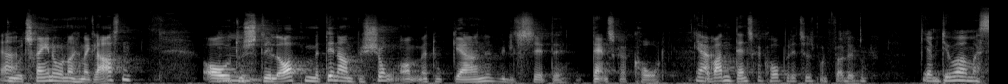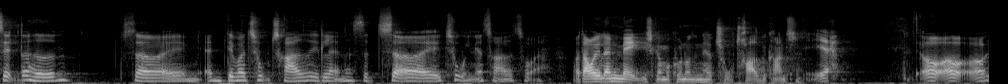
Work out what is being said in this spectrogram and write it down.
Ja. Du er træner under Henrik Larsen. Og mm. du stillede op med den ambition om, at du gerne ville sætte dansk rekord. Ja. Hvad var den danske rekord på det tidspunkt før løbet? Jamen det var mig selv, der havde den. Så øh, det var 2.30 et eller andet, så, så øh, 2.31 tror jeg. Og der var et eller andet magisk om at kunne under den her 230-grænse. Ja. Og, og, og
